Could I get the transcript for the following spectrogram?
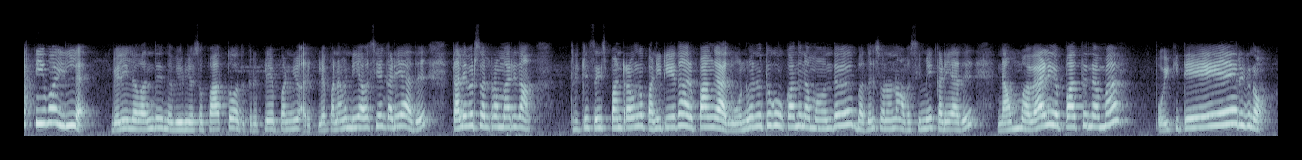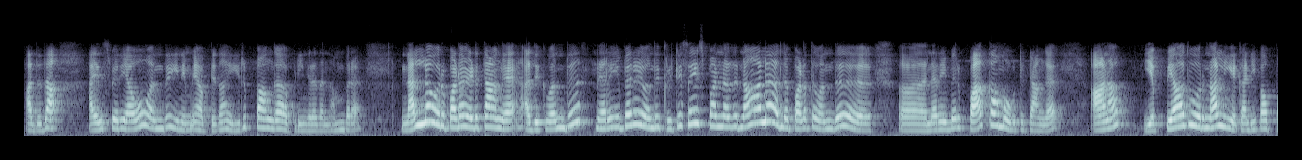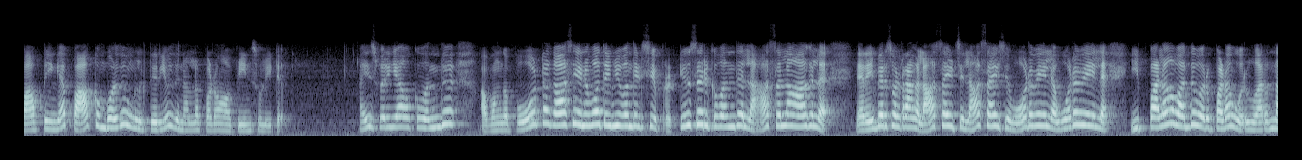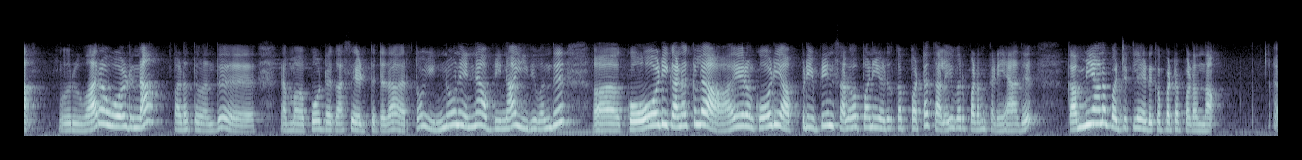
ஆக்டிவாக இல்லை. வெளியில் வந்து இந்த வீடியோஸை பார்த்தோ அதுக்கு ரிப்ளை பண்ணி ரிப்ளை பண்ண வேண்டிய அவசியம் கிடையாது. தலைவர் சொல்கிற மாதிரி தான் கிரிட்டிசைஸ் பண்ணுறவங்க பண்ணிகிட்டே தான் இருப்பாங்க. அது ஒன்று ஒன்றுத்துக்கும் உட்காந்து நம்ம வந்து பதில் சொல்லணும்னு அவசியமே கிடையாது. நம்ம வேலையை பார்த்து நம்ம போய்க்கிட்டே இருக்கணும். அதுதான். ஐஸ்வர்யாவும் வந்து இனிமேல் அப்படி தான் இருப்பாங்க அப்படிங்கிறத நம்புகிறேன் நல்ல ஒரு படம் எடுத்தாங்க. அதுக்கு வந்து நிறைய பேர் வந்து கிரிட்டிசைஸ் பண்ணதுனால அந்த படத்தை வந்து நிறைய பேர் பார்க்காம விட்டுட்டாங்க. ஆனால் எப்பயாவது ஒரு நாள் நீங்கள் கண்டிப்பாக பார்ப்பீங்க. பார்க்கும்பொழுது உங்களுக்கு தெரியும் இது நல்ல படம் அப்படின்னு சொல்லிட்டு. ஐஸ்வர்யாவுக்கு வந்து அவங்க போட்ட காசு என்னவோ திரும்பி வந்துடுச்சு. ப்ரொடியூசருக்கு வந்து லாஸ் எல்லாம் ஆகலை. நிறைய பேர் சொல்கிறாங்க லாஸ் ஆயிடுச்சு லாஸ் ஆயிடுச்சு ஓடவே இல்லை ஓடவே இல்லை. இப்போலாம் வந்து ஒரு படம் ஒரு வாரம் தான். ஒரு வாரம் ஓடுனா படத்தை வந்து நம்ம போட்ட காசு எடுத்துகிட்டு தான் அர்த்தம். இன்னொன்று என்ன அப்படின்னா இது வந்து கோடி கணக்கில் ஆயிரம் கோடி அப்படி இப்படின்னு செலவு பண்ணி எடுக்கப்பட்ட தலைவர் படம் கிடையாது. கம்மியான பட்ஜெட்டில் எடுக்கப்பட்ட படம் தான்.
